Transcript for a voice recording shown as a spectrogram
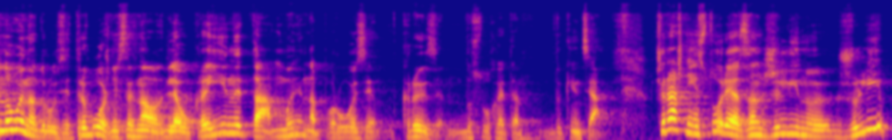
новина, друзі, тривожні сигнали для України, та ми на порозі кризи. Дослухайте до кінця. Вчорашня історія з Анджеліною Джолі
